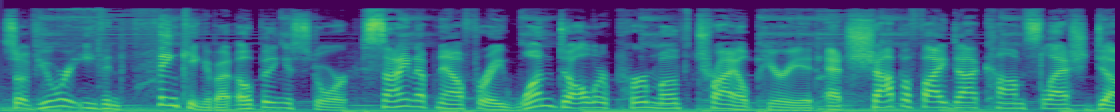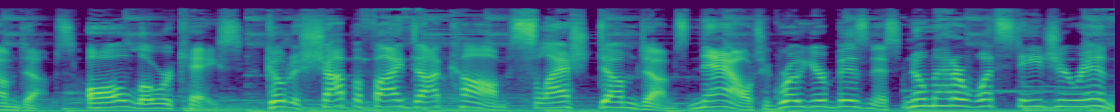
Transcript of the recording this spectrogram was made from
So if you were even thinking about opening a store, sign up now for a $1 per month trial period at shopify.com slash dumbdumbs, all lowercase. Go to shopify.com slash dumbdumbs now to grow your business no matter what stage you're in.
